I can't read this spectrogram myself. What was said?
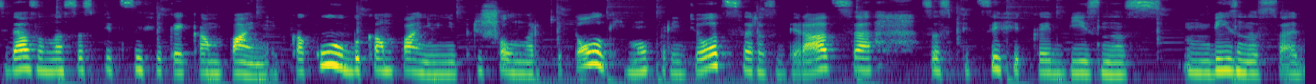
связана со спецификой компании. В какую бы компанию ни пришел маркетолог, ему придется разбираться со спецификой бизнес, бизнеса,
